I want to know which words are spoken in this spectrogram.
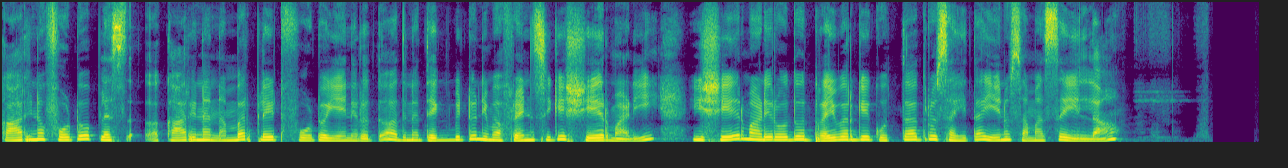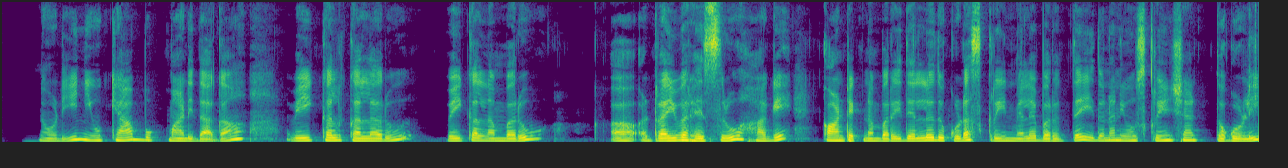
ಕಾರಿನ ಫೋಟೋ ಪ್ಲಸ್ ಕಾರಿನ ನಂಬರ್ ಪ್ಲೇಟ್ ಫೋಟೋ ಏನಿರುತ್ತೋ ಅದನ್ನು ತೆಗೆದ್ಬಿಟ್ಟು ನಿಮ್ಮ ಫ್ರೆಂಡ್ಸಿಗೆ ಶೇರ್ ಮಾಡಿ. ಈ ಶೇರ್ ಮಾಡಿರೋದು ಡ್ರೈವರ್ಗೆ ಗೊತ್ತಾದರೂ ಸಹಿತ ಏನು ಸಮಸ್ಯೆ ಇಲ್ಲ. ನೋಡಿ, ನೀವು ಕ್ಯಾಬ್ ಬುಕ್ ಮಾಡಿದಾಗ vehicle colour, vehicle number driver ಹೆಸರು ಹಾಗೆ ಕಾಂಟ್ಯಾಕ್ಟ್ ನಂಬರ್ ಇದೆಲ್ಲದೂ ಕೂಡ ಸ್ಕ್ರೀನ್ ಮೇಲೆ ಬರುತ್ತೆ. ಇದನ್ನು ನೀವು ಸ್ಕ್ರೀನ್ಶಾಟ್ ತೊಗೊಳ್ಳಿ.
